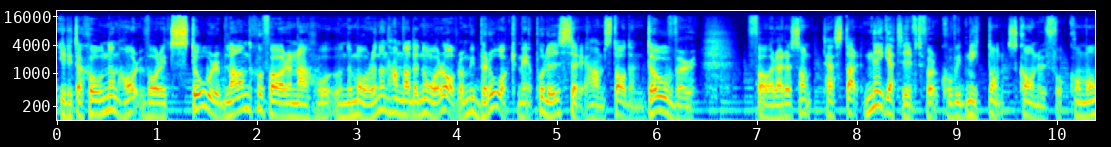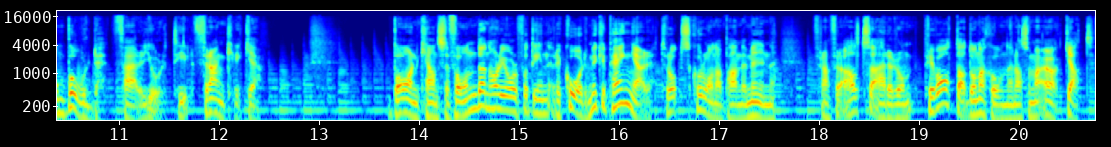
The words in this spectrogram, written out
Irritationen har varit stor bland chaufförerna och under morgonen hamnade några av dem i bråk med poliser i hamnstaden Dover. Förare som testar negativt för covid-19 ska nu få komma ombord färjor till Frankrike. Barncancerfonden har i år fått in rekordmycket pengar trots coronapandemin. Framför allt så är det de privata donationerna som har ökat.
